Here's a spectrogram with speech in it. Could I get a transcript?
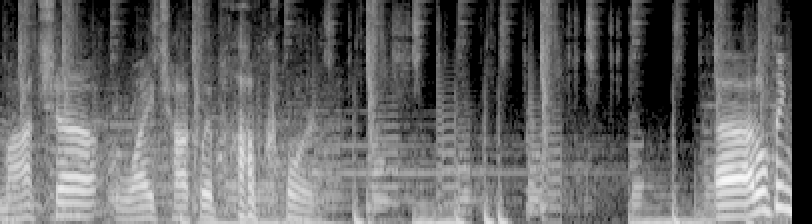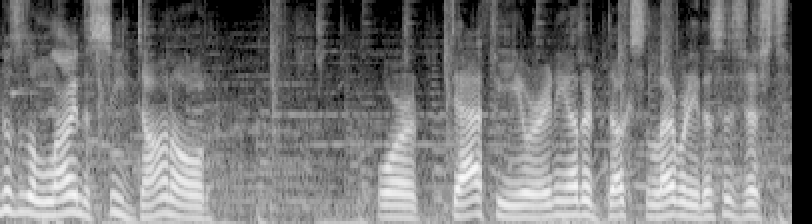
Matcha white chocolate popcorn. Uh, I don't think this is a line to see Donald or Daffy or any other duck celebrity. This is just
